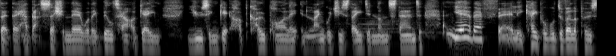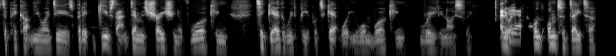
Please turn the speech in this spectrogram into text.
that they had that session there where they built out a game using GitHub Copilot in languages they didn't understand. And yeah, they're fairly capable developers to pick up new ideas, but it gives that demonstration of working together with people to get what you want working really nicely. Anyway, yeah. on, on to data.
